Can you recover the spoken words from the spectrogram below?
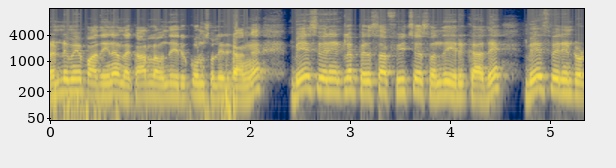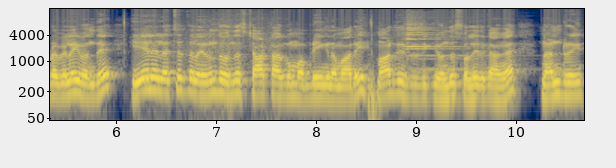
ரெண்டுமே பார்த்தீங்கன்னா அந்த காரில் வந்து இருக்கும்னு சொல்லியிருக்காங்க. பேஸ் வேரியண்ட்டில் பெருசாக ஃபியூச்சர்ஸ் வந்து இருக்காது. பேஸ் வேரியண்ட்டோட விலை வந்து ஏழு லட்சத்தில் இருந்து வந்து ஸ்டார்ட் ஆகும் அப்படிங்கிற மாதிரி மாருதி சுசுக்கி வந்து சொல்லியிருக்காங்க. நன்றி.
